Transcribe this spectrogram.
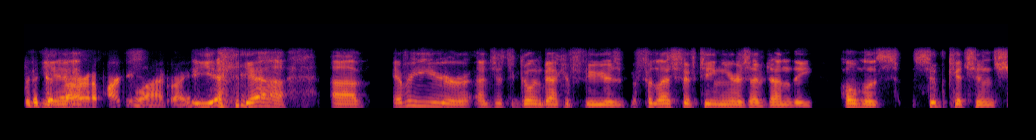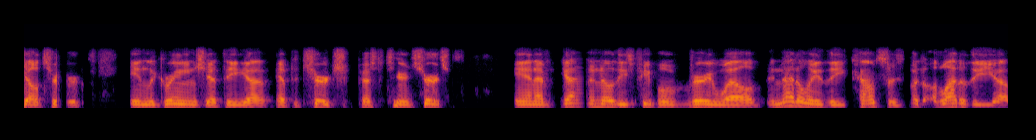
With a guitar Yeah. in a parking lot, right? Yeah, yeah. Uh, every year, uh, just going back a few years, for the last 15 years, I've done the homeless soup kitchen shelter in La Grange at the uh, at the church, Presbyterian Church, and I've gotten to know these people very well, and not only the counselors, but a lot of the uh,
